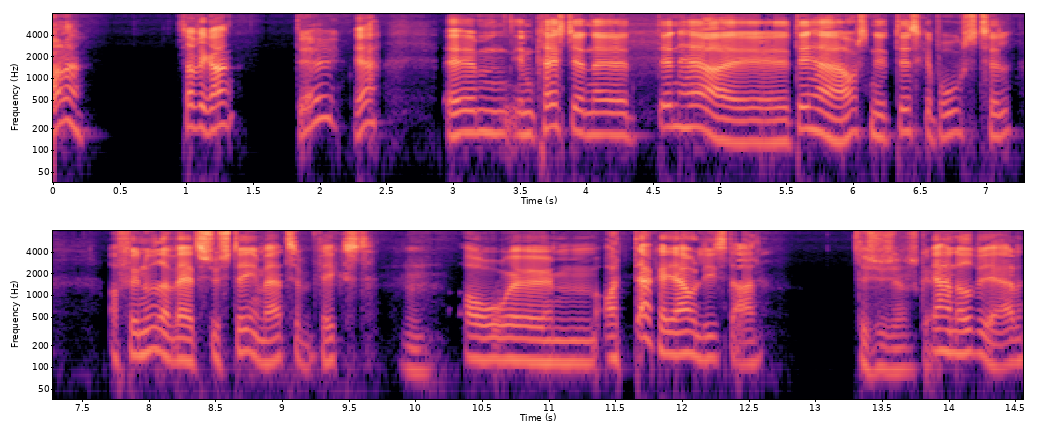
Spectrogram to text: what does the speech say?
Godt, da. Så er vi i gang. Det er vi. Ja. Øhm, jamen Christian, øh, den her, øh, det her afsnit, det skal bruges til at finde ud af, hvad et system er til vækst. Mm. Og, øhm, og der kan jeg jo lige starte. Det synes jeg, du skal. Jeg har noget på hjertet.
